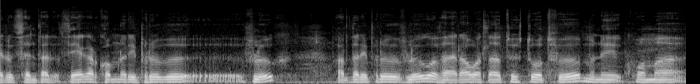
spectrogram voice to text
eru þegar komnar í pröfuflug, farnar í pröfuflug og það er áallega 22 muni koma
